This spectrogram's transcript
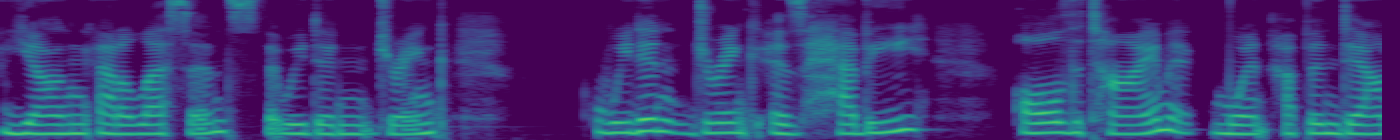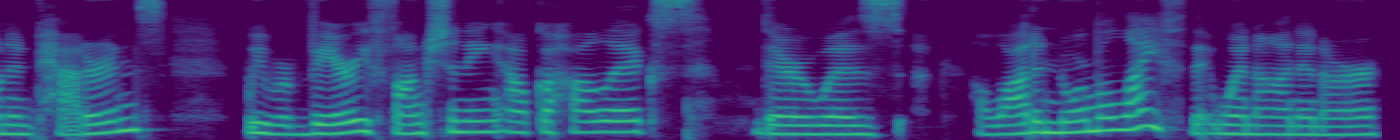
young adolescents that we didn't drink. We didn't drink as heavy all the time. It went up and down in patterns. We were very functioning alcoholics. There was a lot of normal life that went on in our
